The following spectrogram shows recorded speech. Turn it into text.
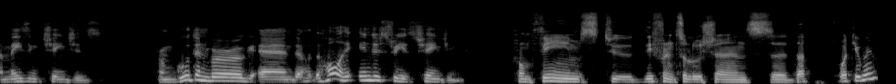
amazing changes from Gutenberg, and the, the whole industry is changing. From themes to different solutions. Uh, that's what you mean?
